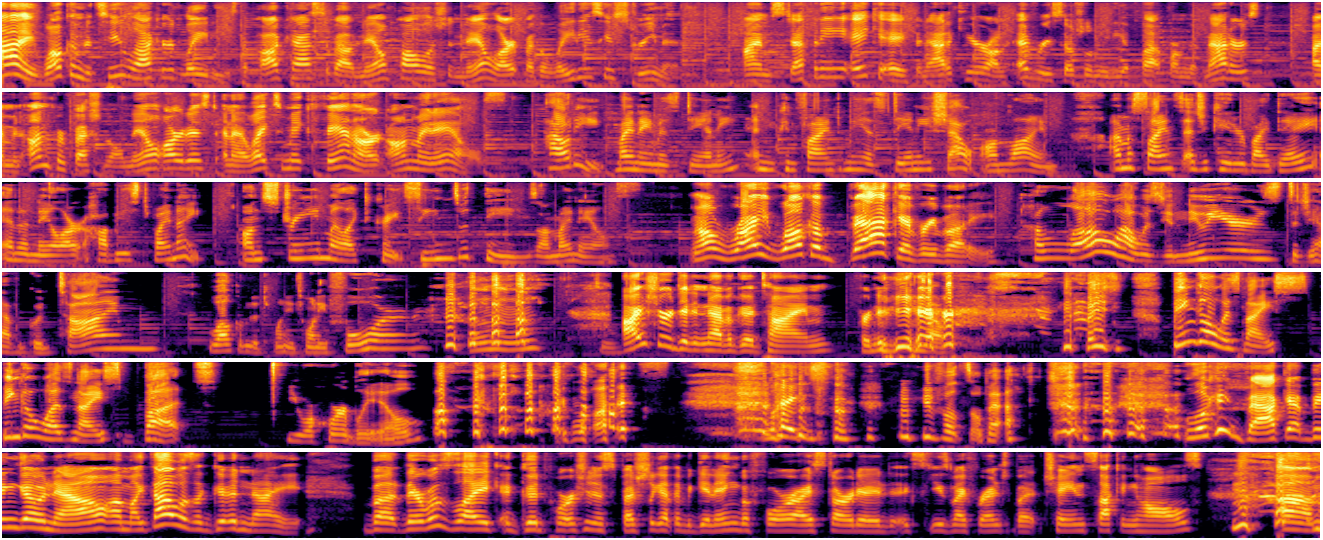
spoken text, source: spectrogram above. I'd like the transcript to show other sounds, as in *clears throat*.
Hi, welcome to Two Lacquered Ladies, the podcast about nail polish and nail art by the ladies who stream it. I'm Stephanie, aka Fanaticure on every social media platform that matters. I'm an unprofessional nail artist and I like to make fan art on my nails. Howdy, my name is Danny, and you can find me as DanieShout online. I'm a science educator by day and a nail art hobbyist by night. On stream, I like to create scenes with themes on my nails. All right, welcome back, everybody. Hello, how was your New Year's? Did you have a good time? Welcome to 2024. Mhm. *laughs* I sure didn't have a good time for New Year. No. *laughs* *laughs* Bingo was nice. Bingo was nice, but you were horribly ill. I was. Like, you felt so bad. looking back at bingo now, I'm like, that was a good night. But there was like a good portion, especially at the beginning before I started, excuse my French, but chain sucking halls. *laughs* Um,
